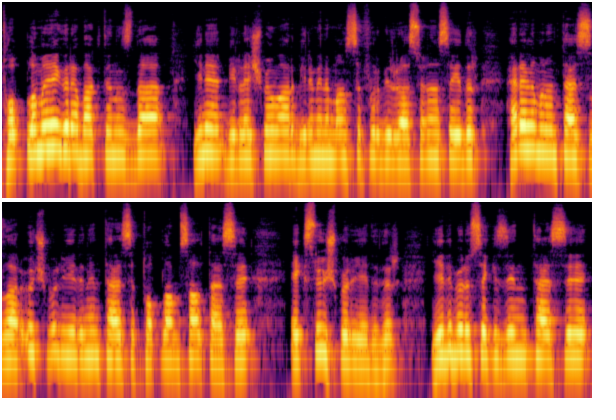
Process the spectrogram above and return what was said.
toplamaya göre baktığınızda yine birleşme var. Birim eleman 0 bir rasyonel sayıdır. Her elemanın tersi var. 3 bölü 7'nin tersi toplamsal tersi eksi 3 bölü 7'dir. 7 bölü 8'in tersi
